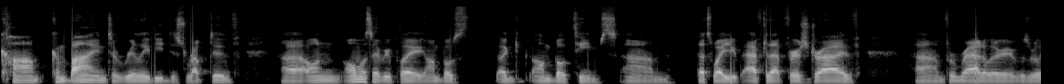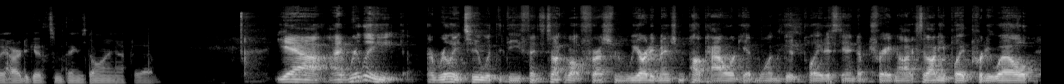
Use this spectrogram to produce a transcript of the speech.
com- combined to really be disruptive uh, on almost every play on both like, on both teams. Um, that's why you after that first drive um, from Rattler, it was really hard to get some things going after that. Yeah, I really, I really too with the defense. You talk about freshmen. We already mentioned Pup Howard. He had one good play to stand up Trey Knox. I thought he played pretty well.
